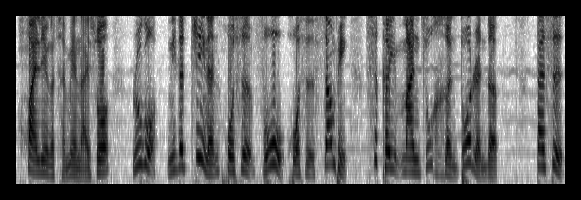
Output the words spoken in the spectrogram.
换另一个层面来说。如果你的技能或是服务或是商品是可以满足很多人的，但是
